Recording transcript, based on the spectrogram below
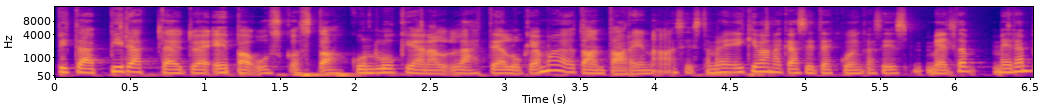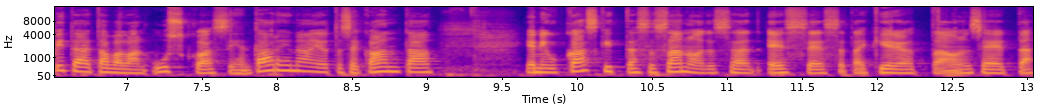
pitää pidättäytyä epäuskosta, kun lukijana lähtee lukemaan jotain tarinaa. Siis tämmöinen ikivanha käsite, kuinka siis meiltä, meidän pitää tavallaan uskoa siihen tarinaan, jotta se kantaa. Ja niin kuin Kaskit tässä sanoo tässä esseessä tai kirjoittaa on se, että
